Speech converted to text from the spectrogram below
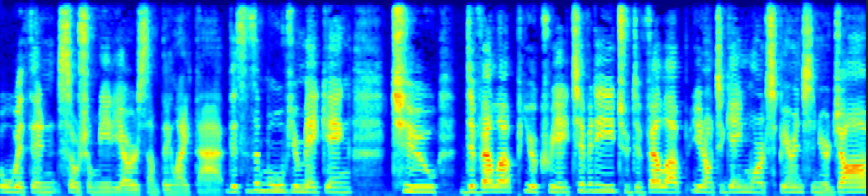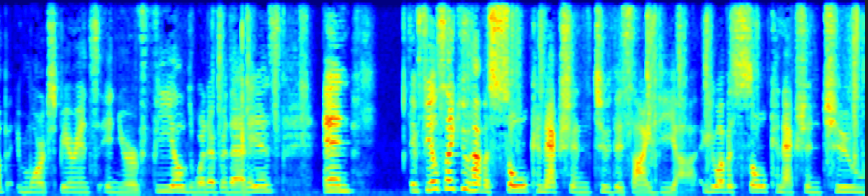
within social media or something like that. This is a move you're making to develop your creativity to develop you know to gain more experience in your job more experience in your field whatever that is. And it feels like you have a soul connection to this idea. You have a soul connection to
